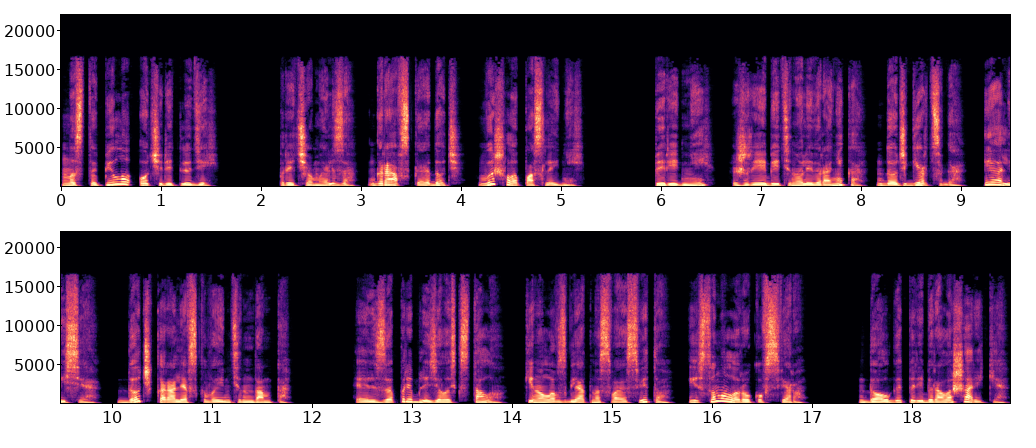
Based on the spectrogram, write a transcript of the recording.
наступила очередь людей. Причем Эльза, графская дочь, вышла последней. Перед ней жребий тянули Вероника, дочь герцога, и Алисия, дочь королевского интенданта. Эльза приблизилась к столу, кинула взгляд на свою свиту и сунула руку в сферу. Долго перебирала шарики,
